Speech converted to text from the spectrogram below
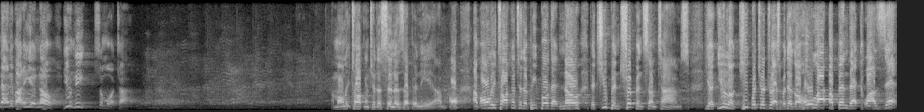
Now, anybody here know you need some more time? I'm only talking to the sinners up in here. I'm, I'm only talking to the people that know that you've been tripping sometimes. You, you look cute with your dress, but there's a whole lot up in that closet.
